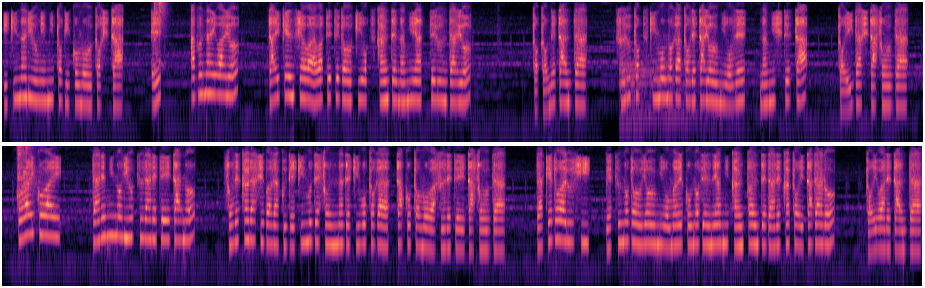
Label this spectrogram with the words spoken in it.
いきなり海に飛び込もうとした。え？危ないわよ。体験者は慌てて同期を掴んで何やってるんだよ。と止めたんだ。すると付き物が取れたように俺、何してた？と言い出したそうだ。怖い怖い。誰に乗り移られていたの？それからしばらく激務でそんな出来事があったことも忘れていたそうだ。だけどある日、別の同僚にお前この前夜に甲板で誰かといただろ？と言われたんだ。あ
